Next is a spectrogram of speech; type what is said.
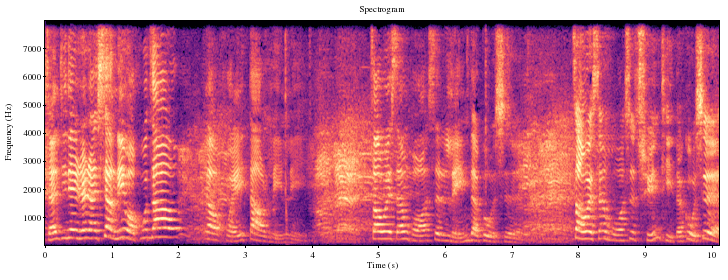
神今天仍然向你我呼召，要回到林里。教会生活是灵的故事，教会生活是群体的故事，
